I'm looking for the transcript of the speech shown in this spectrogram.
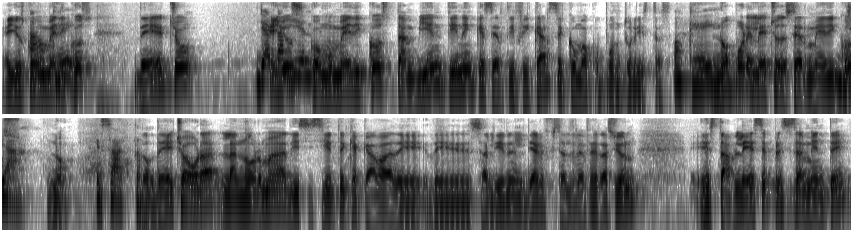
Ellos como Ah, médicos, de hecho, Ya ellos también- como médicos también tienen que certificarse como acupunturistas. Ok. No por el hecho de ser médicos, Ya. no. Exacto. No, de hecho ahora la norma 17 que acaba de, de salir en el diario oficial de la federación establece precisamente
